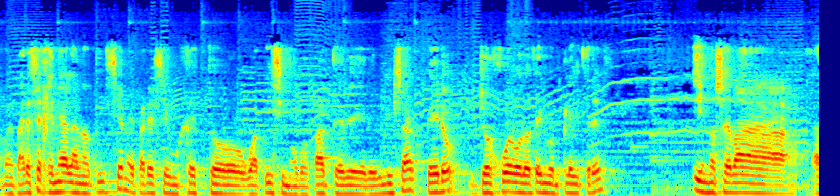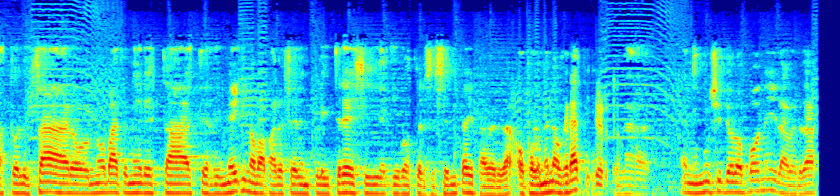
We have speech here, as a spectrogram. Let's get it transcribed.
me parece genial la noticia, me parece un gesto guapísimo por parte de, Blizzard, pero yo el juego lo tengo en Play 3 y no se va a actualizar o no va a tener esta, este remake, no va a aparecer en Play 3 y Xbox 360 y la verdad, o por lo menos gratis, en ningún sitio lo pone y la verdad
